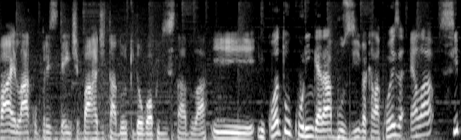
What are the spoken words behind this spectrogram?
vai lá com o presidente barra ditador que deu o golpe de estado lá. E enquanto o Coringa era abusivo, aquela coisa, ela se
